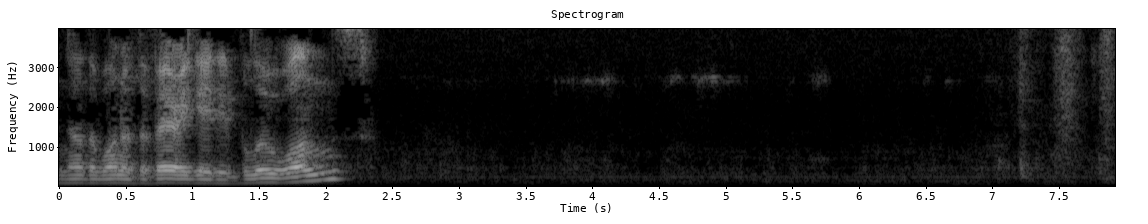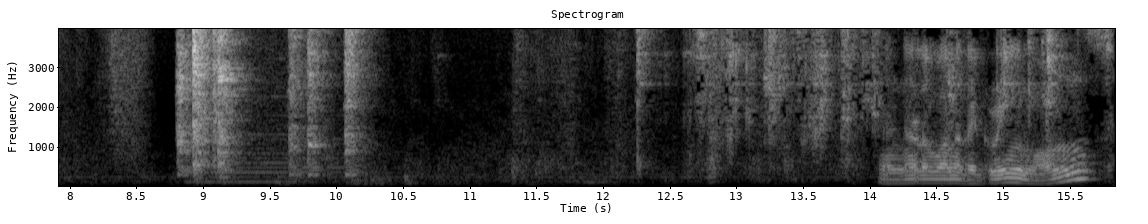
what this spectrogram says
Another one of the variegated blue ones. Another one of the green ones.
